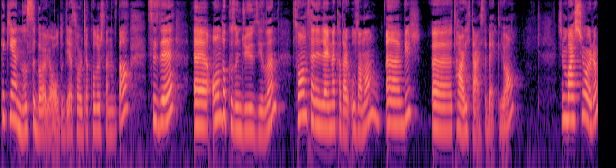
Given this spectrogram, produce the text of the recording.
Peki yani nasıl böyle oldu diye soracak olursanız da sizi 19. Ee, yüzyılın son senelerine kadar uzanan e, bir e, tarih dersi bekliyor. Şimdi başlıyorum.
